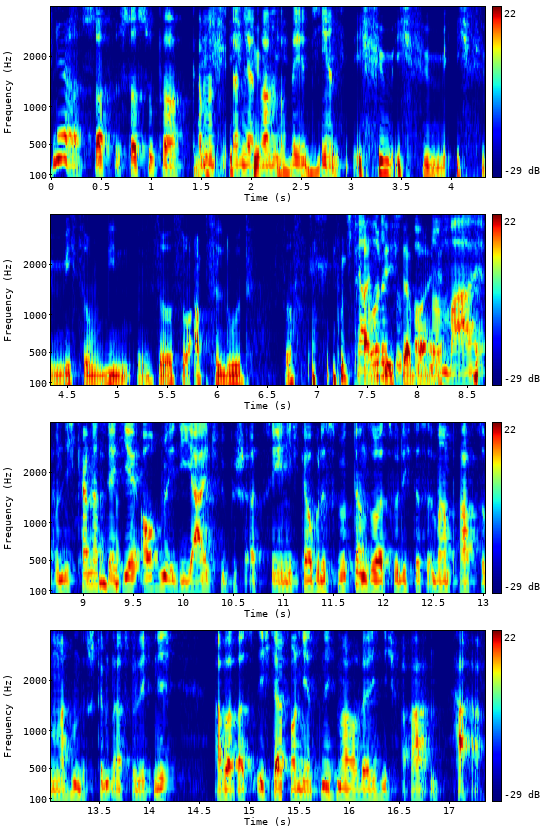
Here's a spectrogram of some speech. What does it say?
Ja, ist doch, ist doch super. Kann man sich dann ja fühl, dran orientieren. Ich, ich fühle ich fühl, ich fühl mich so wie so, so absolut so ich glaube, das ist dabei. auch normal. Und ich kann das ja hier auch nur idealtypisch erzählen. Ich glaube, das wirkt dann so, als würde ich das immer brav so machen. Das stimmt natürlich nicht. Aber was ich davon jetzt nicht mache, werde ich nicht verraten. Haha.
